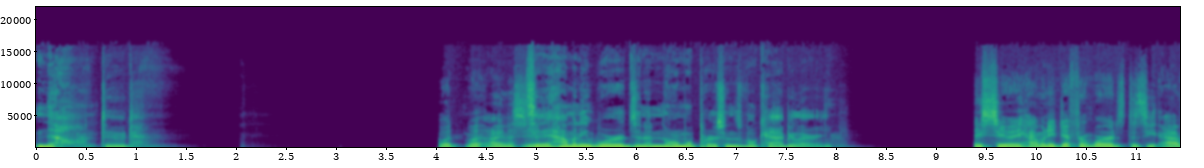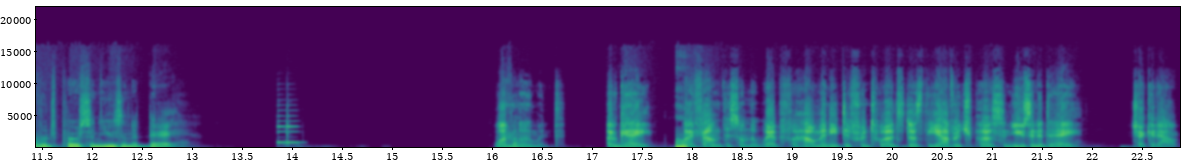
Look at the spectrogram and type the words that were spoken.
No, dude. What? What? I'm. Say how many words in a normal person's vocabulary. Hey Siri, how many different words does the average person use in a day? One moment. Okay, Oh. I found this on the web for how many different words does the average person use in a day. Check it out.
